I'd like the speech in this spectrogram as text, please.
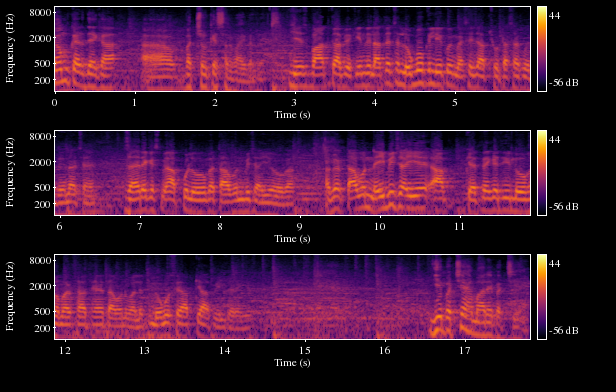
कम कर देगा बच्चों के सर्वाइवल रेट्स ये इस बात का आप यकीन दिलाते हैं अच्छा लोगों के लिए कोई मैसेज आप छोटा सा कोई देना चाहें? ज़ाहिर है कि इसमें आपको लोगों का ताउन भी चाहिए होगा। अगर ताउन नहीं भी चाहिए, आप कहते हैं कि जी लोग हमारे साथ हैं ताउन वाले तो लोगों से आप क्या अपील करेंगे? ये बच्चे हमारे बच्चे हैं।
